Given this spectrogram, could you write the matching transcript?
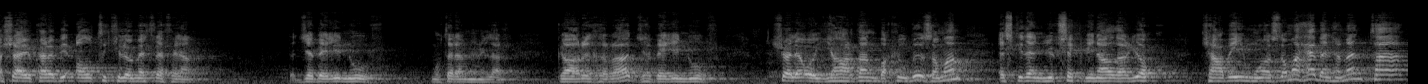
aşağı yukarı bir altı kilometre falan Cebeli Nur muhterem müminler. Garı Hıra Cebeli Nur. Şöyle o yardan bakıldığı zaman eskiden yüksek binalar yok. Kabe-i Muazzama hemen hemen ta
